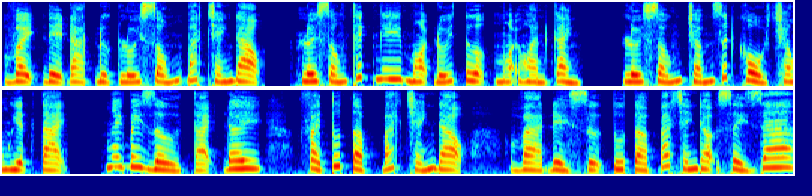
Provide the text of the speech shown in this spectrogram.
Vậy để đạt được lối sống bát chánh đạo, lối sống thích nghi mọi đối tượng, mọi hoàn cảnh, lối sống chấm dứt khổ trong hiện tại, ngay bây giờ tại đây, phải tu tập bát chánh đạo và để sự tu tập bát chánh đạo xảy ra,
